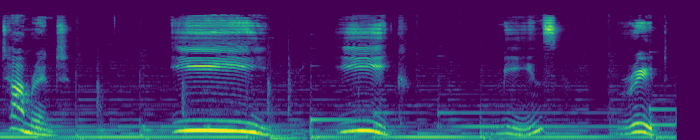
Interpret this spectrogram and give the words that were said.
tamarind. E, eek means reed.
